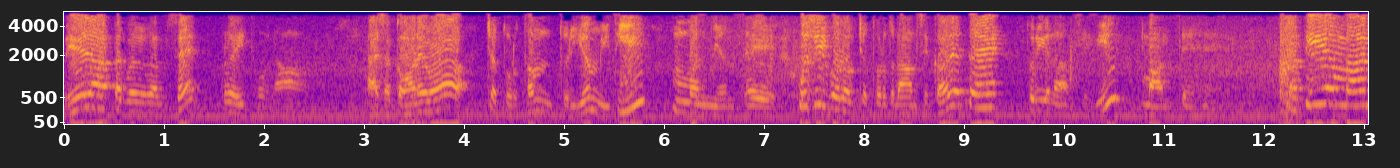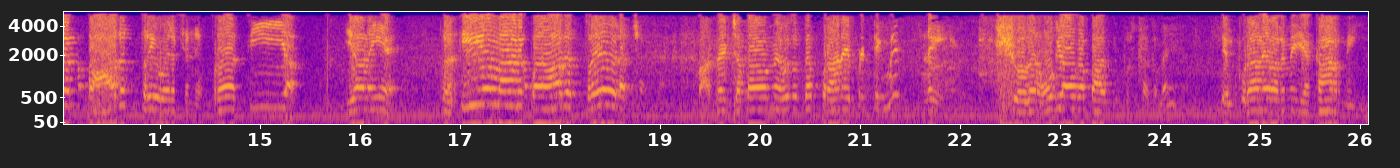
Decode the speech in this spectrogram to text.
भेदात्मक विकल्प से रहित होना। ऐसा कौन है वो? चतुर्थम तुरियम इति मनते उसी को लोग चतुर्थ नाम से कह देते हैं, तुरीय नाम से भी मानते हैं। प्रतीयमान पाद त्रय विलक्षण है प्रतीय। यह नहीं है। प्रतीयमान पाद त्रय विलक्षण बाद में छपा में हो सकता है पुराने प्रिंटिंग में? नहीं। है शोधन हो गया होगा बाद की पुस्तक में। लेकिन पुराने वाले में यकार नहीं। है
